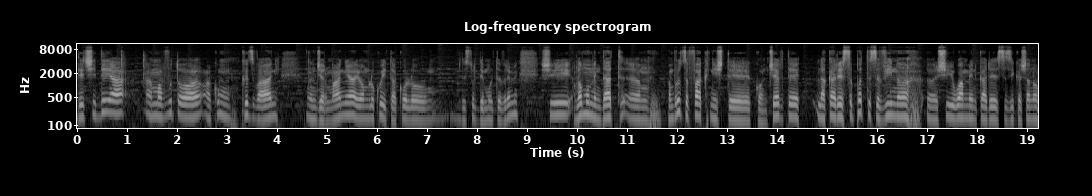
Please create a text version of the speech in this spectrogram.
Deci ideea am avut-o acum câțiva ani în Germania. Eu am locuit acolo destul de multă vreme și la un moment dat um, am vrut să fac niște concerte la care să poată să vină uh, și oameni care, să zic așa, nu,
